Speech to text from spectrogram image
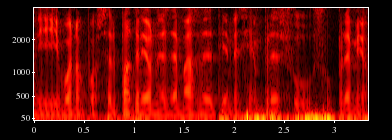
Y bueno, pues ser Patreones de más de tiene siempre su, su premio.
